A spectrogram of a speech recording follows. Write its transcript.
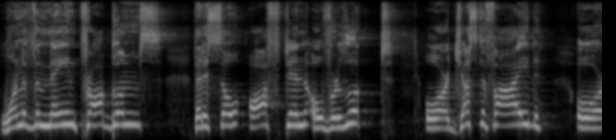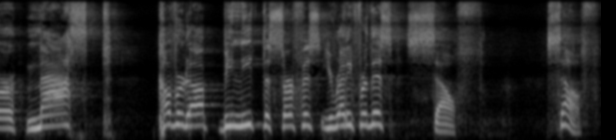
one of the main problems that is so often overlooked or justified or masked, covered up beneath the surface, you ready for this? Self. Self.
